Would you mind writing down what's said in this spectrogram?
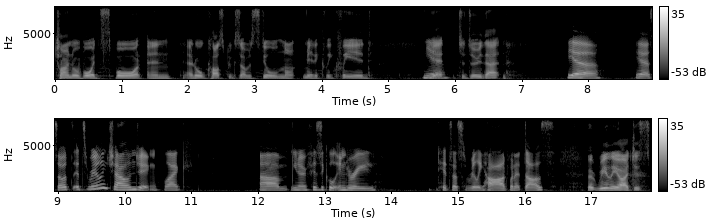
trying to avoid sport and at all costs because I was still not medically cleared yeah. yet to do that. Yeah. Yeah, so it's it's really challenging. Like um, you know, physical injury hits us really hard when it does. But really, I just,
